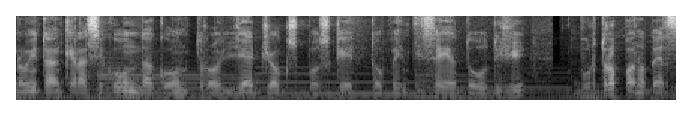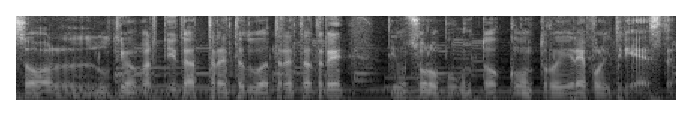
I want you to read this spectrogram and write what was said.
hanno vinto anche la seconda contro gli Hedgehogs Boschetto 26 a 12. Purtroppo hanno perso l'ultima partita 32 a 33 di un solo punto contro i Refoli Trieste.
